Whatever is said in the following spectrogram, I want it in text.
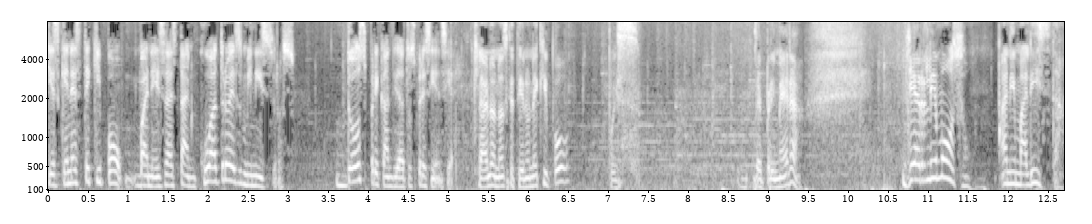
Y es que en este equipo, Vanessa, están cuatro exministros, dos precandidatos presidenciales. Claro, no es que tiene un equipo, pues, de primera. Yerli Mozo, animalista.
